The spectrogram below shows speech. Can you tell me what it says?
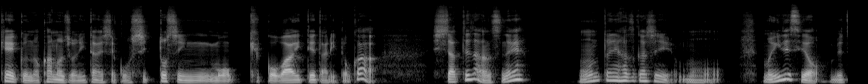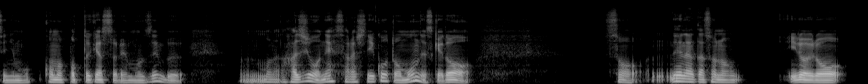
K 君の彼女に対してこう嫉妬心も結構湧いてたりとかしちゃってたんですね。本当に恥ずかしい。もう、もういいですよ。別にもう、このポッドキャストでもう全部、もうなんか恥をね、晒していこうと思うんですけど、そう。で、なんかその、いろいろ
